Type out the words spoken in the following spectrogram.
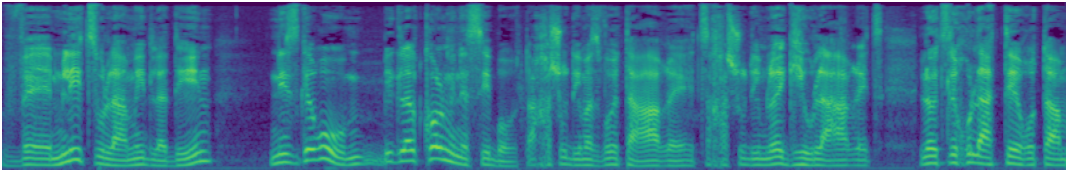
והמליצו להעמיד לדין, נסגרו בגלל כל מיני סיבות. החשודים עזבו את הארץ, החשודים לא הגיעו לארץ, לא הצליחו לאתר אותם.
